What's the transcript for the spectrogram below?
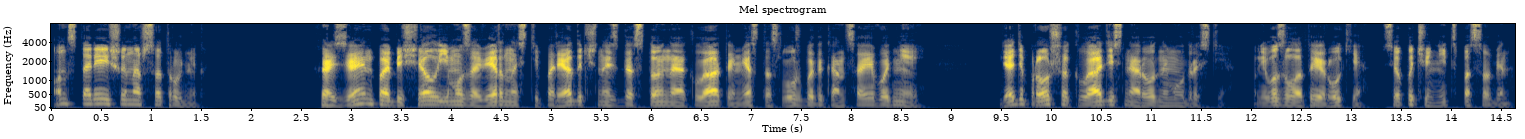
Он старейший наш сотрудник. Хозяин пообещал ему за верность и порядочность достойный оклад и место службы до конца его дней. Дядя Проша — кладезь народной мудрости. У него золотые руки, все починить способен.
